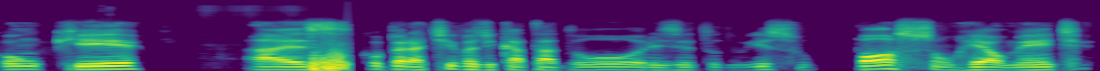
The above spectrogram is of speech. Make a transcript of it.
com que as cooperativas de catadores e tudo isso possam realmente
